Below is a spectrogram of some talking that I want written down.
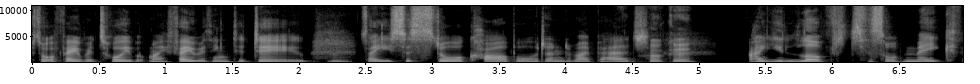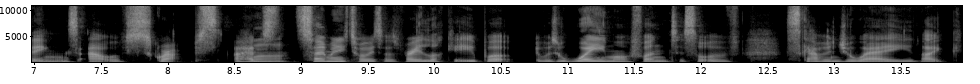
sort of favorite toy, but my favorite thing to do mm. so I used to store cardboard under my bed. Okay. I loved to sort of make things out of scraps. I had wow. so many toys. I was very lucky, but it was way more fun to sort of scavenge away like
